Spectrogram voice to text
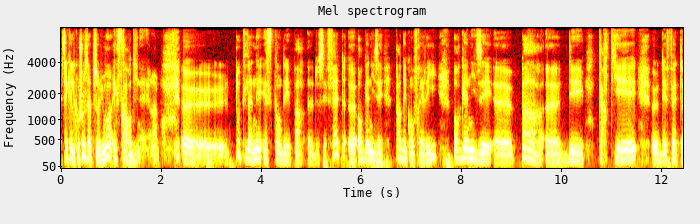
C'est quelque chose d'absolument extraordinaire. Hein. toute la l'année escandée par euh, de ces fêtes euh, organisées par des confréries, organisées euh, par des quartiers, des fêtes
